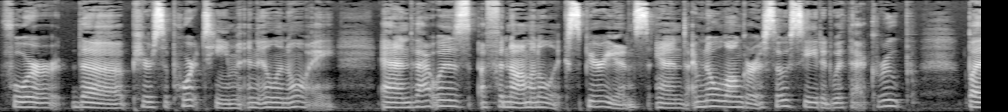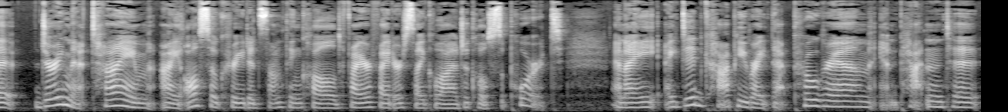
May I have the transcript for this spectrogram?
for the peer support team in Illinois. And that was a phenomenal experience. And I'm no longer associated with that group, but during that time, I also created something called Firefighter Psychological Support. And I, I did copyright that program and patent it.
